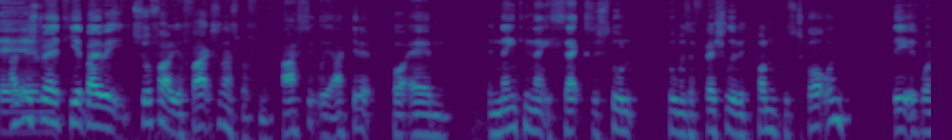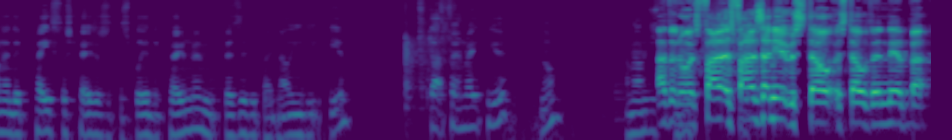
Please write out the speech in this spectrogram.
I've just Um, read here, by the way, so far your facts on this were fantastically accurate. But um, in 1996, the stone, stone was officially returned to Scotland. It is one of the priceless treasures displayed in the Crown Room, visited by millions each year. Does that sound right to you? No? I mean, I'm just. I don't know. As far as far as I knew, it was still it was still down there. But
